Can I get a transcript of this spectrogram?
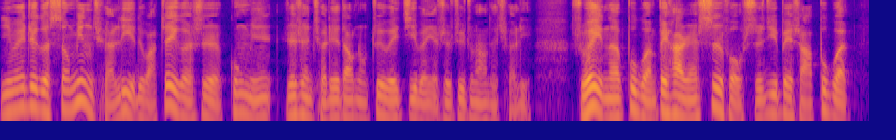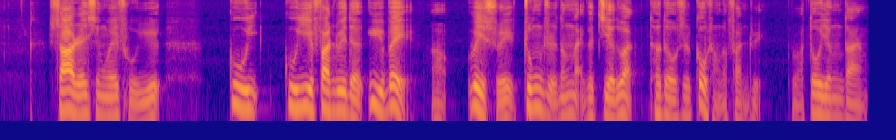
因为这个生命权利，对吧？这个是公民人身权利当中最为基本也是最重要的权利。所以呢，不管被害人是否实际被杀，不管杀人行为处于故意故意犯罪的预备啊、未遂、终止等哪个阶段，它都是构成了犯罪，是吧？都应当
